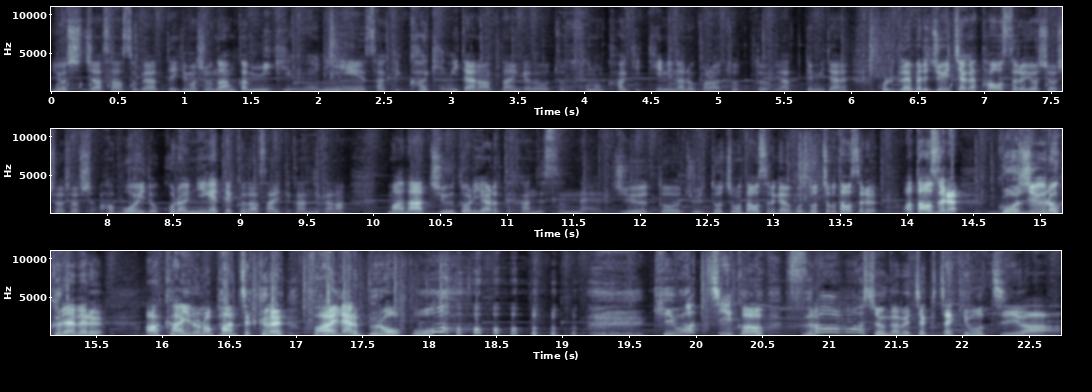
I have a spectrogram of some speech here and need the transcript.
よし、じゃあ早速やっていきましょう。なんか右上にさっき鍵みたいなのあったんやけど、ちょっとその鍵気になるからちょっとやってみたいな。これレベル11が倒せる。よしよしよしよし。アボイド。これ逃げてくださいって感じかな。まだチュートリアルって感じすんね。10と10、どっちも倒せるけど、これどっちも倒せる。あ、倒せる !56 レベル赤色のパンチが来るファイナルブローおお 気持ちいいこのスローモーションがめちゃくちゃ気持ちいいわ。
